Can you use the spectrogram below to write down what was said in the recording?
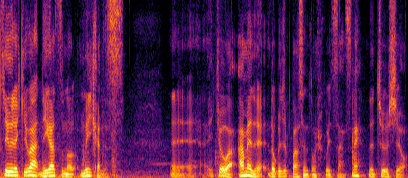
旧暦は2月の6日です、えー、今日は雨で60%の確率なんですね。で中潮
